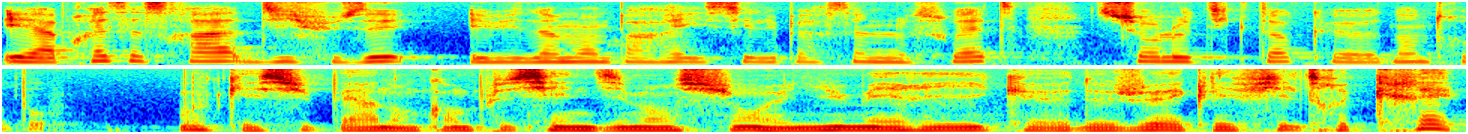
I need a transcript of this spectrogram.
et après ça sera diffusé évidemment pareil si les personnes le souhaitent sur le TikTok d'entrepôt. Ok, super. Donc en plus, il y a une dimension euh, numérique euh, de jeu avec les filtres créés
